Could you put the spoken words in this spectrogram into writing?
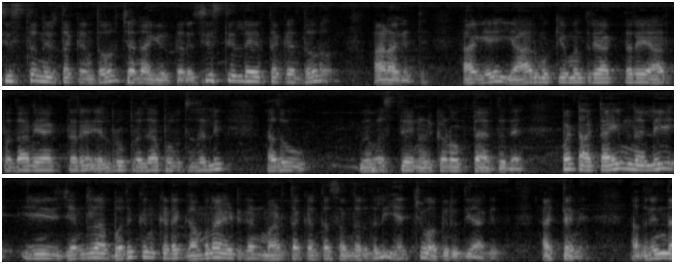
ಶಿಸ್ತನ್ನು ಇರ್ತಕ್ಕಂಥವ್ರು ಚೆನ್ನಾಗಿರ್ತಾರೆ. ಶಿಸ್ತಿಲ್ಲದೆ ಇರ್ತಕ್ಕಂಥವ್ರು ಹಾಳಾಗುತ್ತೆ. ಹಾಗೆ ಯಾರು ಮುಖ್ಯಮಂತ್ರಿ ಆಗ್ತಾರೆ, ಯಾರು ಪ್ರಧಾನಿ ಆಗ್ತಾರೆ ಎಲ್ಲರೂ ಪ್ರಜಾಪ್ರಭುತ್ವದಲ್ಲಿ ಅದು ವ್ಯವಸ್ಥೆ ನಡ್ಕೊಂಡು ಹೋಗ್ತಾ ಇರ್ತದೆ. ಬಟ್ ಆ ಟೈಮ್ನಲ್ಲಿ ಈ ಜನರ ಬದುಕಿನ ಕಡೆ ಗಮನ ಇಟ್ಕೊಂಡು ಮಾಡ್ತಕ್ಕಂಥ ಸಂದರ್ಭದಲ್ಲಿ ಹೆಚ್ಚು ಅಭಿವೃದ್ಧಿ ಆಗುತ್ತೆ, ಅಷ್ಟೇನೆ. ಅದರಿಂದ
